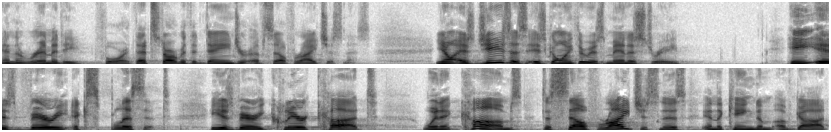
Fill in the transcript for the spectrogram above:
and the remedy for it. Let's start with the danger of self righteousness. You know, as Jesus is going through his ministry, he is very explicit, he is very clear cut when it comes to self righteousness in the kingdom of God.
